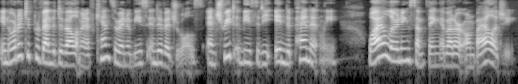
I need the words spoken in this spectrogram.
in order to prevent the development of cancer in obese individuals, and treat obesity independently, while learning something about our own biology.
